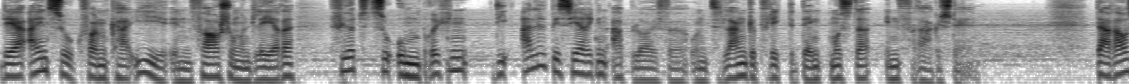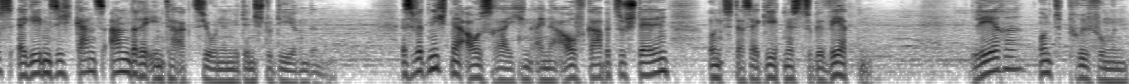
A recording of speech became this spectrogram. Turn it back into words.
Der Einzug von KI in Forschung und Lehre führt zu Umbrüchen, die alle bisherigen Abläufe und lang gepflegte Denkmuster in Frage stellen. Daraus ergeben sich ganz andere Interaktionen mit den Studierenden. Es wird nicht mehr ausreichen, eine Aufgabe zu stellen und das Ergebnis zu bewerten. Lehre und Prüfungen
